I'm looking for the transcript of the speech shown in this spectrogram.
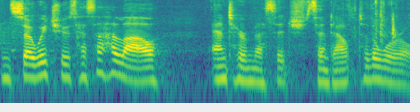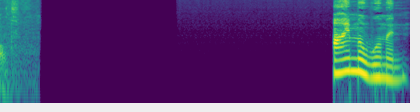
And so we choose Hissa Hilal and her message sent out to the world. I'm a woman,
